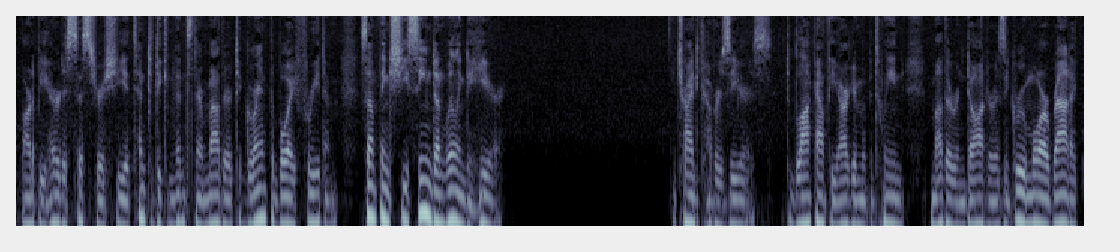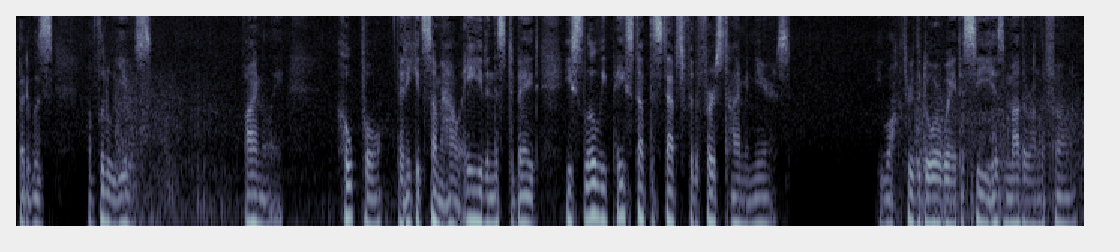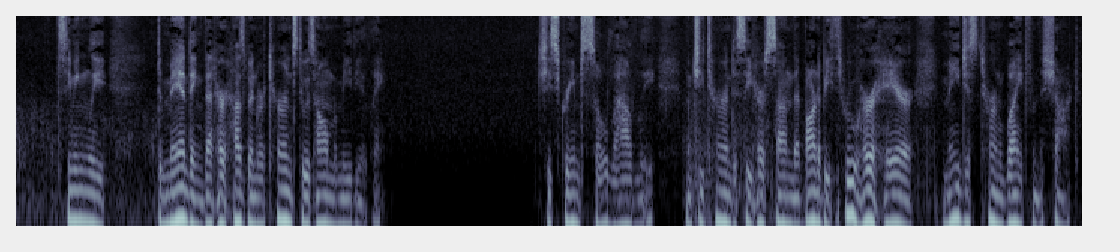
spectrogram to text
Barnaby heard his sister as she attempted to convince their mother to grant the boy freedom, something she seemed unwilling to hear. He tried to cover his ears, to block out the argument between mother and daughter as it grew more erratic, but it was of little use. Finally, Hopeful that he could somehow aid in this debate, he slowly paced up the steps for the first time in years. He walked through the doorway to see his mother on the phone, seemingly demanding that her husband returns to his home immediately. She screamed so loudly when she turned to see her son that Barnaby, through her hair, may just turn white from the shock.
